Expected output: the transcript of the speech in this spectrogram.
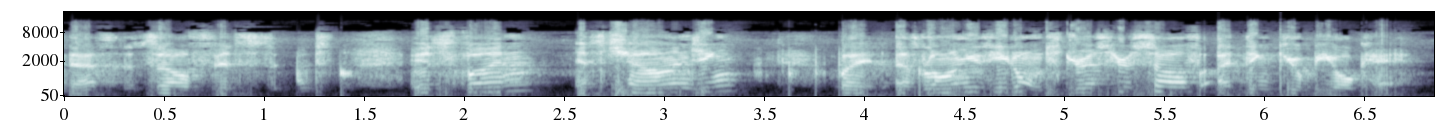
that's itself. It's it's fun. It's challenging, but as long as you don't stress yourself, I think you'll be okay.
